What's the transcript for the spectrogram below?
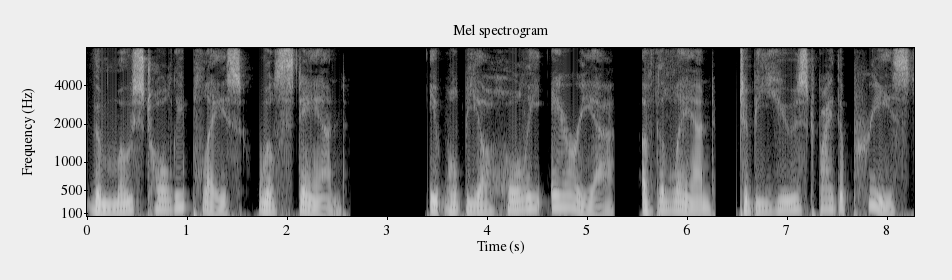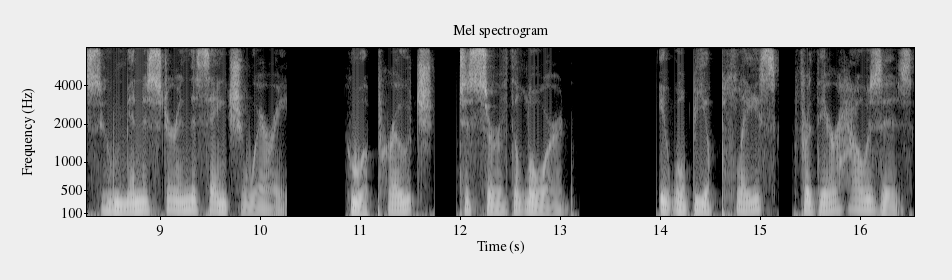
the most holy place, will stand. It will be a holy area of the land to be used by the priests who minister in the sanctuary, who approach to serve the Lord. It will be a place for their houses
